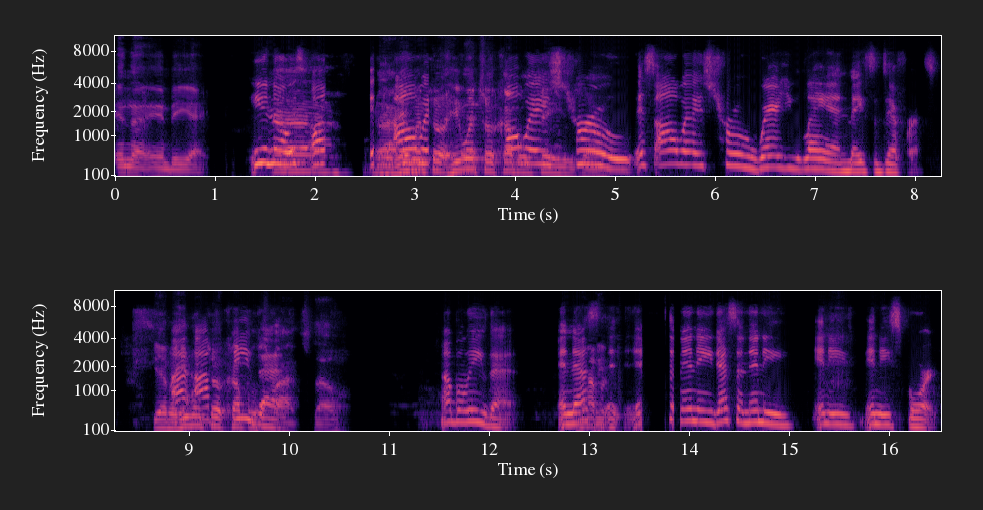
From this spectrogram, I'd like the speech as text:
in the NBA. You know, it's all it's always he, went to, he went to a couple always teams, true. It's always true where you land makes a difference. Yeah, but he I- went I to a couple that. spots though. I believe that, and that's it, it's in any that's in any any any sport,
